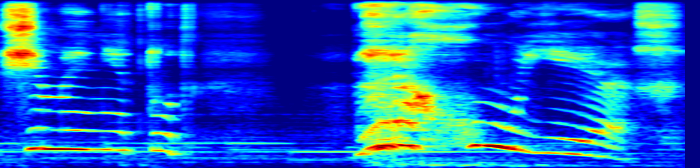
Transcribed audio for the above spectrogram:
Ще мені тут рахуєш.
